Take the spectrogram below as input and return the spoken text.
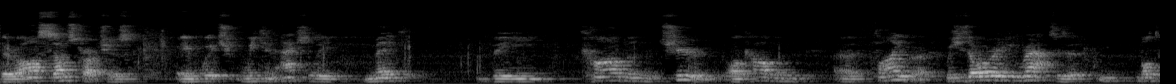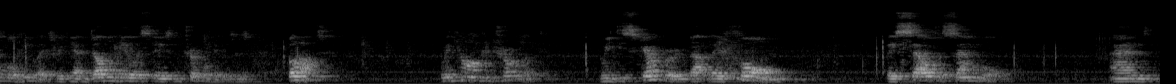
there are some structures in which we can actually make the carbon tube or carbon uh, fiber, which is already wrapped as a multiple helix. We can get double helices and triple helices, but we can't control it. We discovered that they form, they self-assemble, and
